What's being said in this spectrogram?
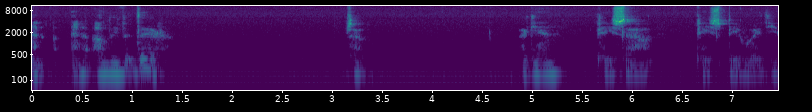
And, and I'll leave it there. So, again, peace out. Peace be with you.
